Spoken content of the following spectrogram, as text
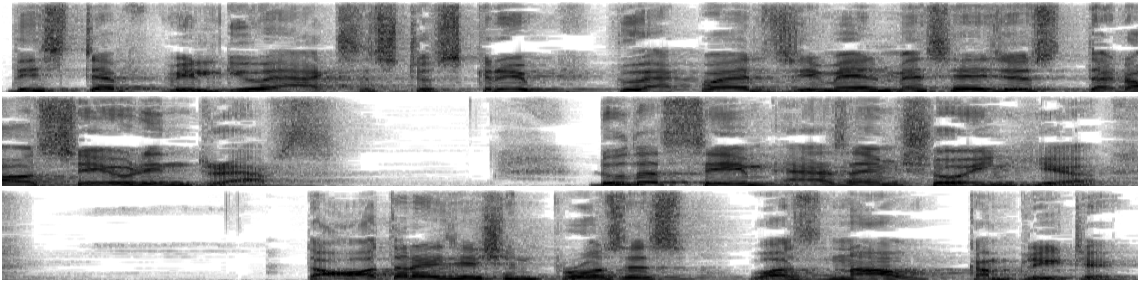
This step will give access to script to acquire Gmail messages that are saved in drafts. Do the same as I am showing here. The authorization process was now completed.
